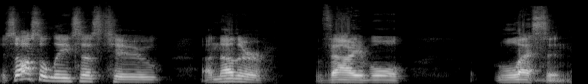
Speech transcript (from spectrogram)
this also leads us to another valuable lesson.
